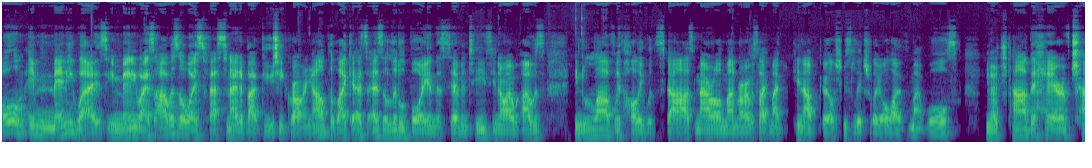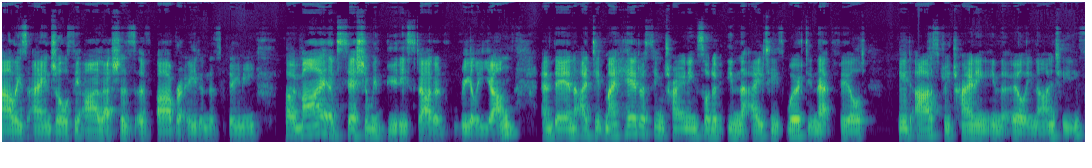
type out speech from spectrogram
Oh, in many ways. In many ways, I was always fascinated by beauty growing up. Like as, as a little boy in the seventies, you know, I, I, was in love with Hollywood stars. Marilyn Monroe was like my pin-up girl. She's literally all over my walls. You know, Char- the hair of Charlie's Angels, the eyelashes of Barbara Eden as Jeannie. So my obsession with beauty started really young, and then I did my hairdressing training sort of in the eighties. Worked in that field. Did artistry training in the early nineties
